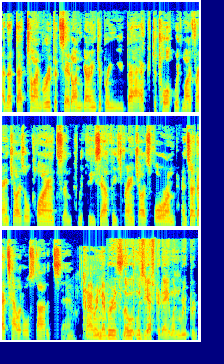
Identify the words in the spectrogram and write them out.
And at that time, Rupert said, I'm going to bring you back to talk talk with my franchisor clients and with the Southeast Franchise Forum. And so that's how it all started, Stan. And I remember as though it was yesterday when Rupert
